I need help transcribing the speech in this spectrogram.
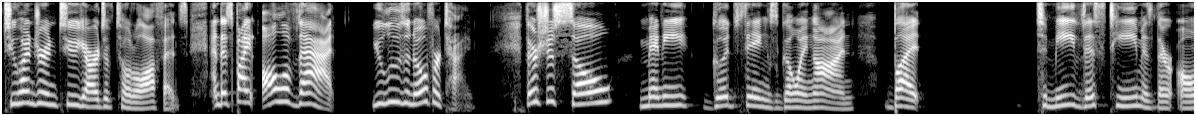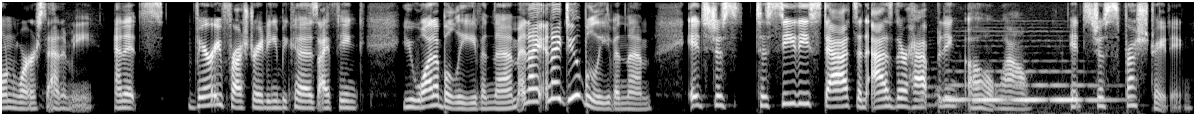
202 yards of total offense. And despite all of that, you lose in overtime. There's just so many good things going on. But to me, this team is their own worst enemy. And it's, very frustrating because I think you want to believe in them and I and I do believe in them. It's just to see these stats and as they're happening, oh wow. It's just frustrating.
